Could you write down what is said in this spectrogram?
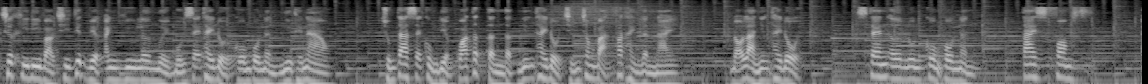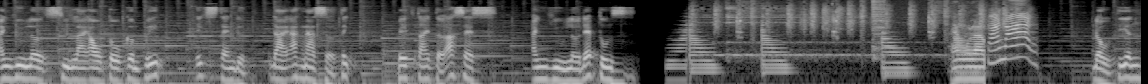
Trước khi đi vào chi tiết việc anh Angular 14 sẽ thay đổi component như thế nào, chúng ta sẽ cùng điểm qua tất tần tật những thay đổi chính trong bản phát hành lần này. Đó là những thay đổi Standalone Component Typeforms Angular CLI Auto Complete Extended Diagnostic Page Title Access Angular DevTools Angular Đầu tiên,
